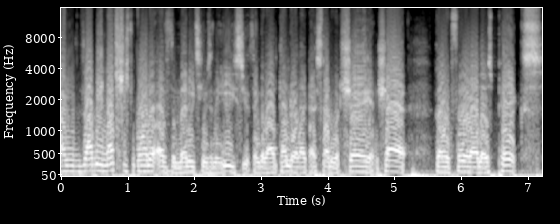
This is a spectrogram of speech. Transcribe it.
um, I mean that's just one of the many teams in the East. You think about Thunder, like I said, with Shai and Chet going forward, all those picks.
